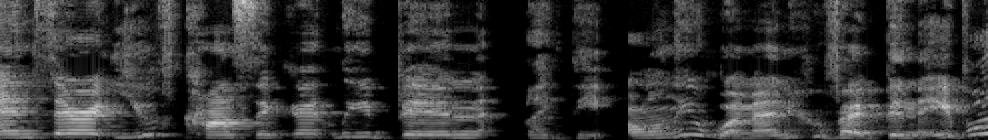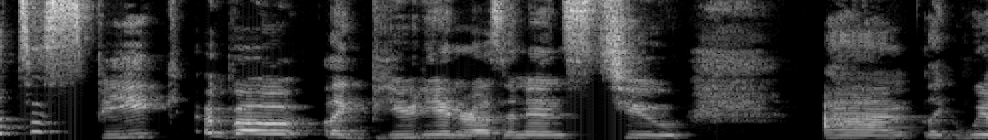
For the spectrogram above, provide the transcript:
and Sarah, you've constantly been like the only woman who I've been able to speak about like beauty and resonance to um, like we,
